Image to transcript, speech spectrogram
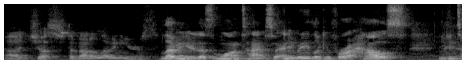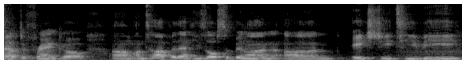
Uh, just about 11 years. 11 years, that's a long time. So anybody looking for a house, you can talk to Franco. Um, on top of that, he's also been on, on HGTV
